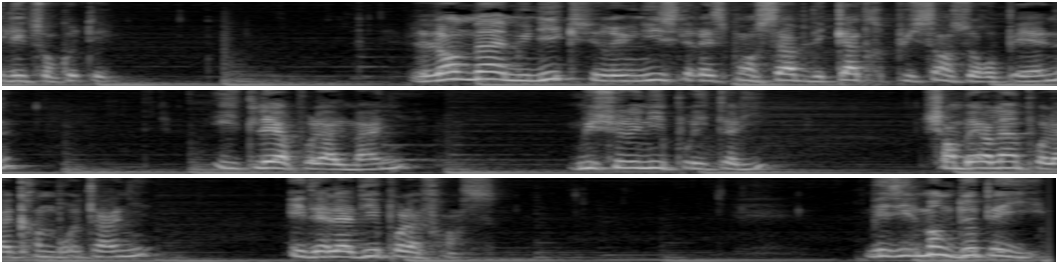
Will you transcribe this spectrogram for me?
qu'il est de son côté. Le lendemain à Munich se réunissent les responsables des quatre puissances européennes, Hitler pour l'Allemagne, Mussolini pour l'Italie, Chamberlain pour la Grande-Bretagne et Daladier pour la France. Mais il manque deux pays.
